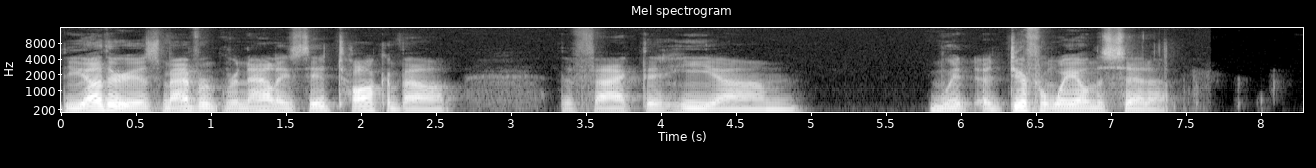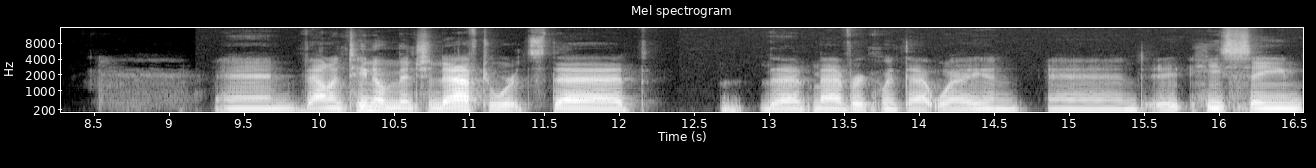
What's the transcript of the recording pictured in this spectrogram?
The other is Maverick Viñales did talk about the fact that he um, went a different way on the setup. And Valentino mentioned afterwards that that Maverick went that way, and and it, he seen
